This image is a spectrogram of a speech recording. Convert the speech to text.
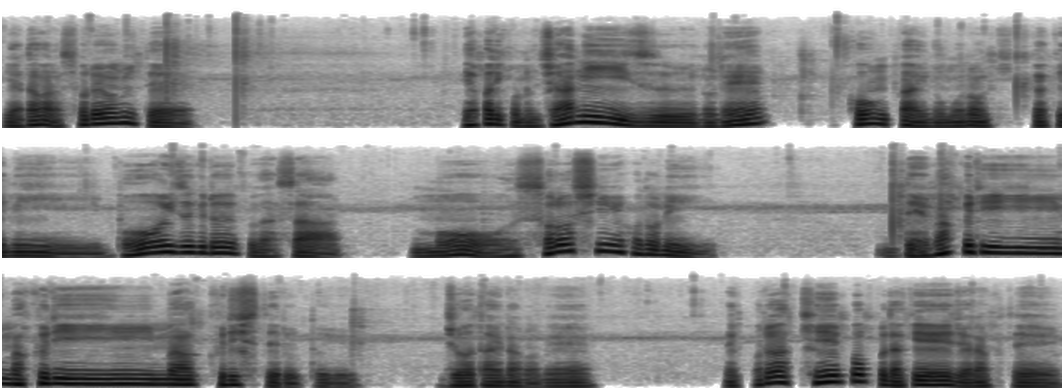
いや、だからそれを見て、やっぱりこのジャニーズのね、今回のものをきっかけに、ボーイズグループがさ、もう恐ろしいほどに出まくりまくりまくりしてるという状態なのね。でこれは K-POP だけじゃなくて、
